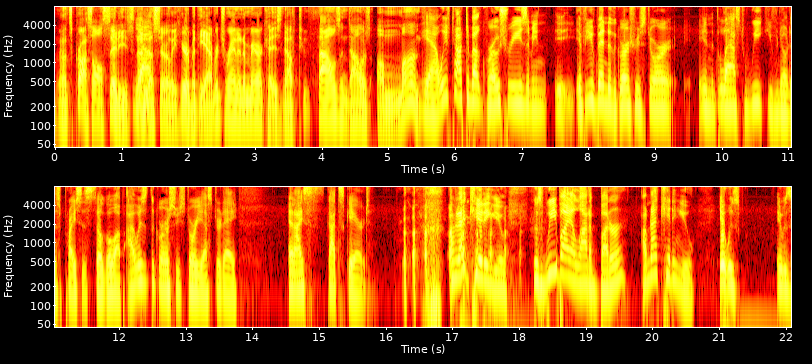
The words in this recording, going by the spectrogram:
Now it's across all cities, not necessarily here, but the average rent in America is now two thousand dollars a month. Yeah, we've talked about groceries. I mean, if you've been to the grocery store in the last week, you've noticed prices still go up. I was at the grocery store yesterday and I got scared. I'm not kidding you because we buy a lot of butter. I'm not kidding you. It was it was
